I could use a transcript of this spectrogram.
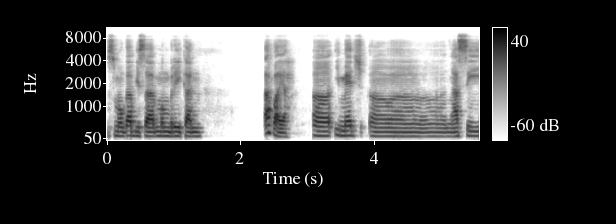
semoga bisa memberikan, apa ya, eee, image, eee, ngasih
